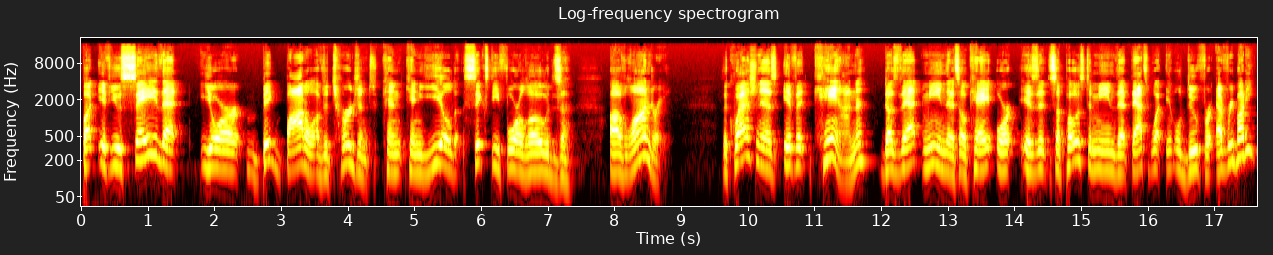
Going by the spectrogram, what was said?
But if you say that your big bottle of detergent can, can yield 64 loads of laundry, the question is if it can, does that mean that it's okay? Or is it supposed to mean that that's what it will do for everybody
